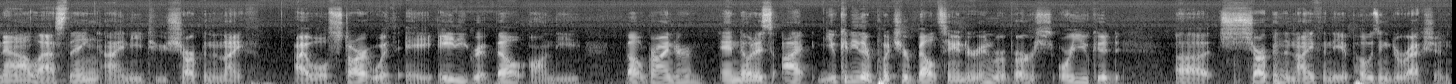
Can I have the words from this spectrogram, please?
now, last thing, I need to sharpen the knife. I will start with a 80 grit belt on the belt grinder. And notice I you could either put your belt sander in reverse or you could uh, sharpen the knife in the opposing direction.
